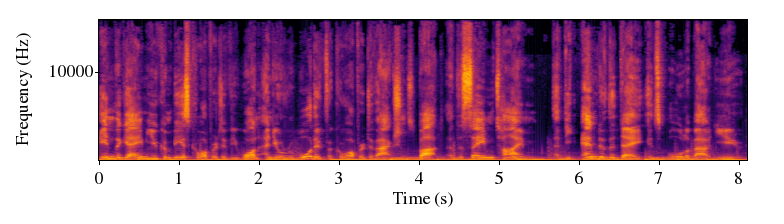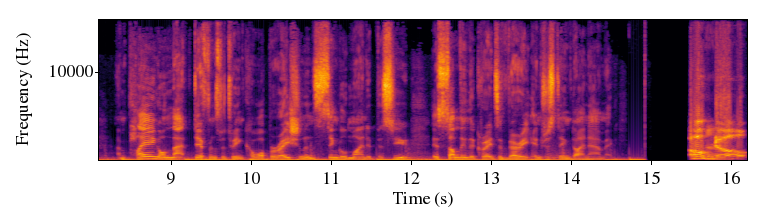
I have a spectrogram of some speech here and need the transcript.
in the game, you can be as cooperative you want and you're rewarded for cooperative actions. But at the same time, at the end of the day, it's all about you. And playing on that difference between cooperation and single minded pursuit is something that creates a very interesting dynamic. oh Um, no.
